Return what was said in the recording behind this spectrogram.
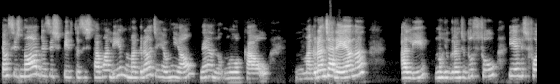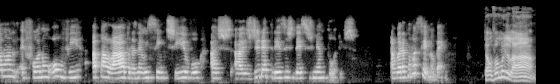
Então, esses nobres espíritos estavam ali numa grande reunião, né, no local, numa grande arena, ali no Rio Grande do Sul e eles foram, eh, foram ouvir a palavra, né, o incentivo, as, as diretrizes desses mentores. Agora é com você, meu bem. Então vamos lá.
